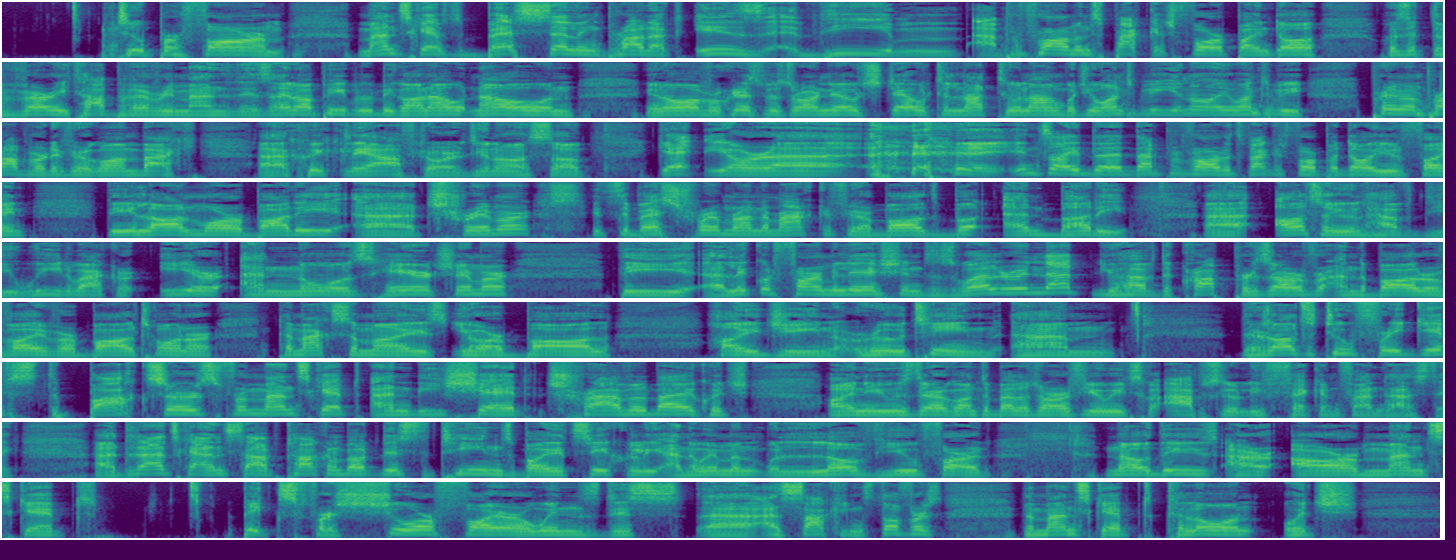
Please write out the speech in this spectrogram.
to perform. Manscaped's best selling product is the um, uh, Performance Package 4.0, was at the very top of every man's list. I know people will be going out now and, you know, over Christmas running out, stay out till not too long, but you want to be, you know, you want to be prim and proper if you're going back uh, quickly afterwards, you know. So get your, uh, inside the, that Performance Package 4.0, you'll find the Lawnmower Body uh, Trimmer. It's the best trimmer on the market for your balls, butt, and body. Uh, also, you'll have the Weed Whacker ear and nose nose hair trimmer. The uh, liquid formulations as well are in that. You have the crop preserver and the ball reviver ball toner to maximize your ball hygiene routine. Um, there's also two free gifts the boxers from Manscaped and the Shed travel bag, which I knew was there going to Bellator a few weeks ago. Absolutely fucking fantastic. Uh, the dads can't stop talking about this. The teens buy it secretly, and the women will love you for it. Now, these are our Manscaped picks for surefire wins this uh, as stocking stuffers. The Manscaped cologne, which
